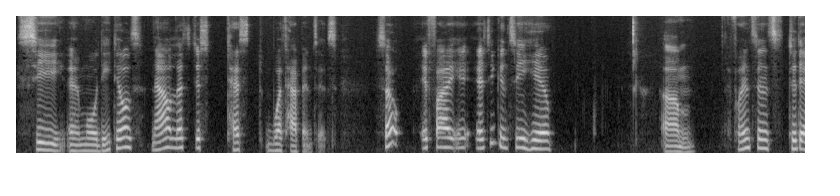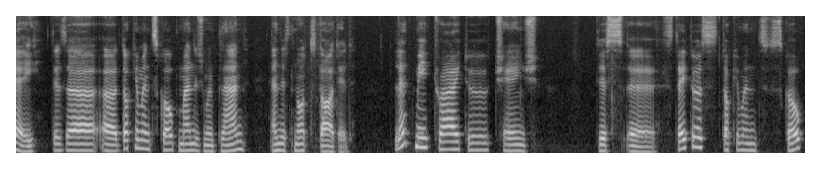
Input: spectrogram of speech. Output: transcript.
see uh, more details. Now let's just test what happens is. So if I, as you can see here, um, for instance, today there's a, a document scope management plan and it's not started. Let me try to change this uh, status document scope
